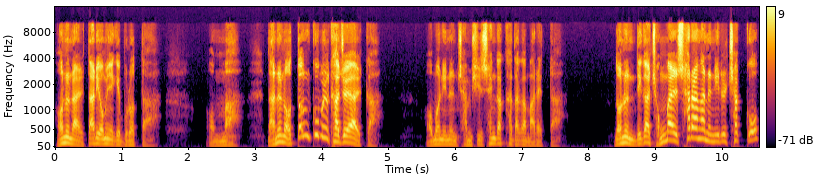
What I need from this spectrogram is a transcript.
어느 날 딸이 어머니에게 물었다. 엄마, 나는 어떤 꿈을 가져야 할까? 어머니는 잠시 생각하다가 말했다. 너는 네가 정말 사랑하는 일을 찾고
